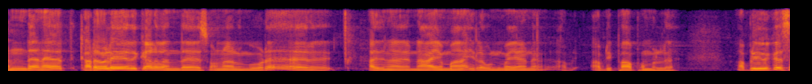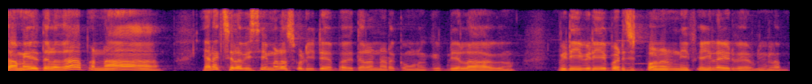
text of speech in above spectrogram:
அந்த நேரத்து கடவுளே எதுக்கால வந்த சொன்னாலும் கூட அது நியாயமா இல்லை உண்மையான அப்படி அப்படி பார்ப்போம்ல. அப்படி இருக்க சமயத்தில் தான் அப்போ நான் எனக்கு சில விஷயமெல்லாம் சொல்லிட்டே இப்போ இதெல்லாம் நடக்கும் உனக்கு இப்படியெல்லாம் ஆகும். விடிய விடிய படிச்சுட்டு போனாலும் நீ ஃபெயில் ஆகிடுவே அப்படின்லாம்.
